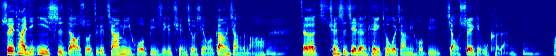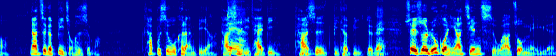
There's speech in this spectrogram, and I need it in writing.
所以他已经意识到说，这个加密货币是一个全球性。我刚刚讲的嘛，哈、嗯这全世界的人可以透过加密货币缴税给乌克兰。嗯好、那这个币种是什么？它不是乌克兰币啊，它是以太币，它是比特币，对不对？对所以说，如果你要坚持我要做美元，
